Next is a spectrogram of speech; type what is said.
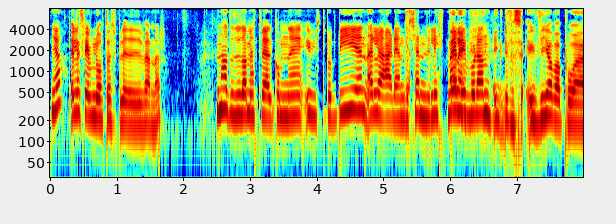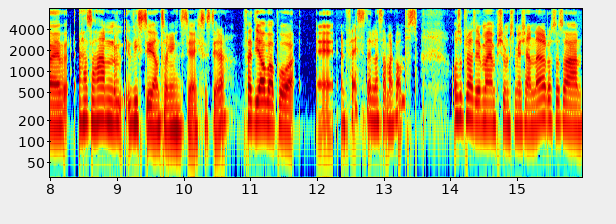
Ja, Eller jag skrev låt oss bli venner'. Men hadde du da møtt vedkommende ute på byen, eller er det en du kjenner litt? Nei, nei. Eller? Det var så- Jag var på, altså, han visste jo antagelig ikke at jeg eksisterer. For jeg jag var på eh, en fest eller en sammankomst. Og så pratet jeg med en person som jeg kjenner, og så sa han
